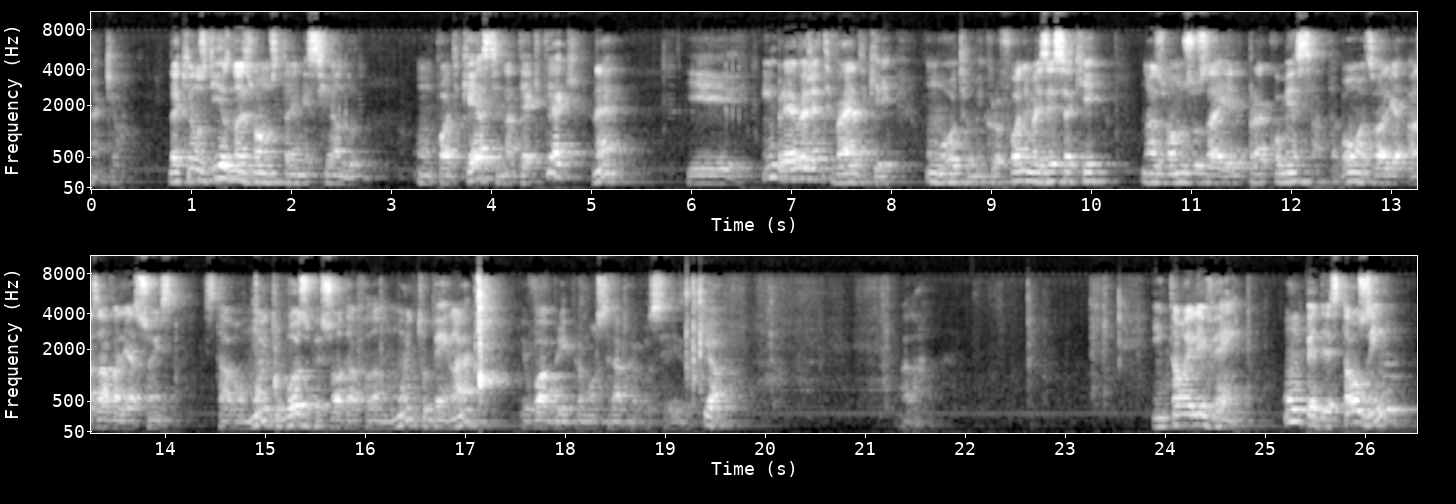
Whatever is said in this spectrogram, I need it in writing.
Aqui, ó. Daqui uns dias nós vamos estar iniciando um podcast na TecTec, né? E em breve a gente vai adquirir um outro microfone, mas esse aqui nós vamos usar ele para começar, tá bom? As, as avaliações estavam muito boas, o pessoal estava falando muito bem lá. Eu vou abrir para mostrar para vocês aqui, ó. Olha lá. Então ele vem um pedestalzinho,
